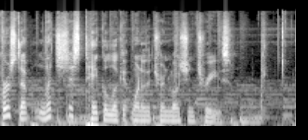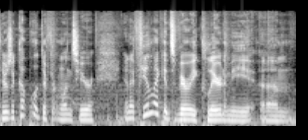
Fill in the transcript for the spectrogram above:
first up, let's just take a look at one of the Twinmotion trees. There's a couple of different ones here, and I feel like it's very clear to me um,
